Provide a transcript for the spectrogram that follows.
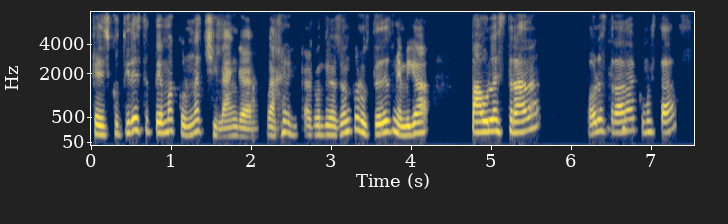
que discutir este tema con una chilanga. A continuación con ustedes, mi amiga Paula Estrada. Paula Estrada, ¿cómo estás?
